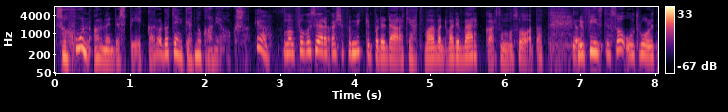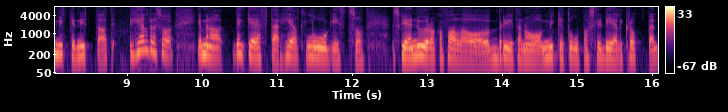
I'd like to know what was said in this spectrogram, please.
så hon använde spikar och då tänkte jag att nu kan jag också. Ja, man fokuserar kanske för mycket på det där att ja, vad, vad, vad det verkar som och så. Att, att Ja. Nu finns det så otroligt mycket nytta att hellre så, jag menar, tänker jag efter helt logiskt så skulle jag nu råka falla och bryta någon mycket opasslig del i kroppen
